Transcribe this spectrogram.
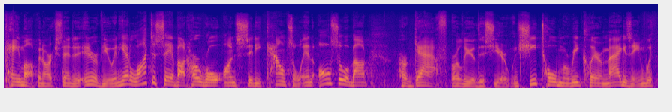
came up in our extended interview, and he had a lot to say about her role on city council and also about her gaffe earlier this year when she told Marie Claire magazine with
